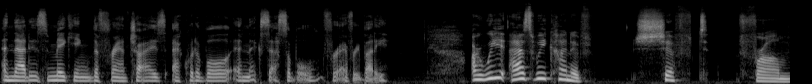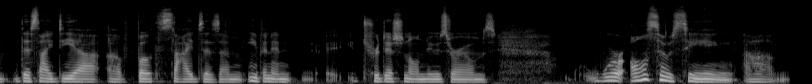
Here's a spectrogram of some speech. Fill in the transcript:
and that is making the franchise equitable and accessible for everybody. Are we, as we kind of shift from this idea of both sidesism, even in uh, traditional newsrooms, we're also seeing um,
